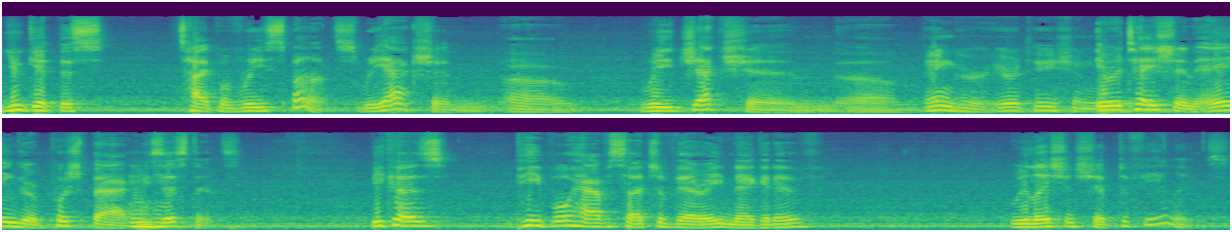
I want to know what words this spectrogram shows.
you get this type of response, reaction, uh, rejection, uh, Anger, irritation. irritation, anger, pushback, Mhm. resistance. Because people have such a very negative relationship to feelings.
